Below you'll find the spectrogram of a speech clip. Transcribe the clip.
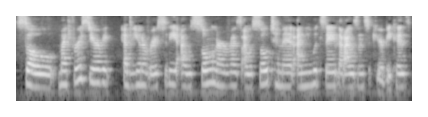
So, my first year of, of, university, I was so nervous. I was so timid. And you would say that I was insecure because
